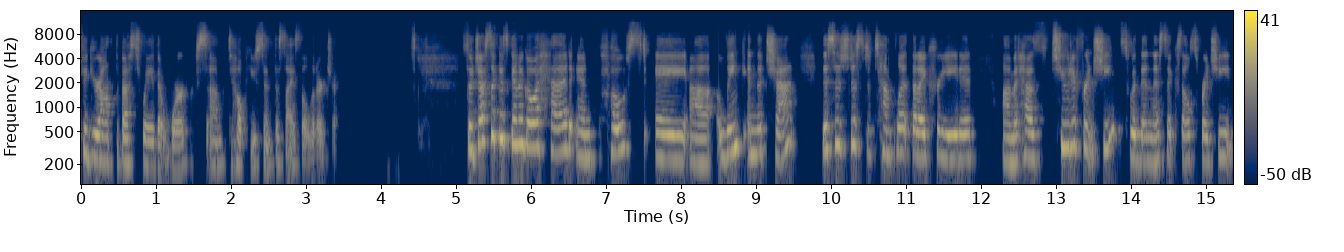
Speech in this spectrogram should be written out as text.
figure out the best way that works um, to help you synthesize the literature. So Jessica is going to go ahead and post a uh, link in the chat. This is just a template that I created um, it has two different sheets within this Excel spreadsheet.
